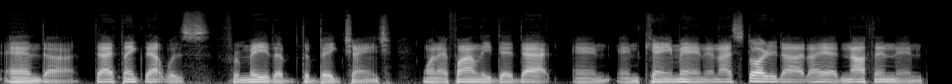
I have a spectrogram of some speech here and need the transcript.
And uh, I think that was for me the the big change when I finally did that and and came in. And I started out, I had nothing, and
